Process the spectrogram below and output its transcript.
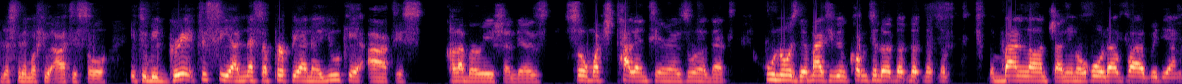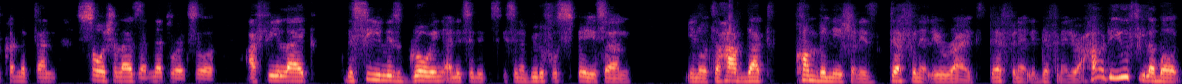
just name a few artists. So it would be great to see a Nessa Preppy and a UK artist collaboration. There's so much talent here as well that who knows they might even come to the the, the, the, the band launch and you know hold a vibe with you and connect and socialize and network. So I feel like the scene is growing and it's in it's, it's in a beautiful space and you know to have that combination is definitely right. Definitely, definitely right. How do you feel about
